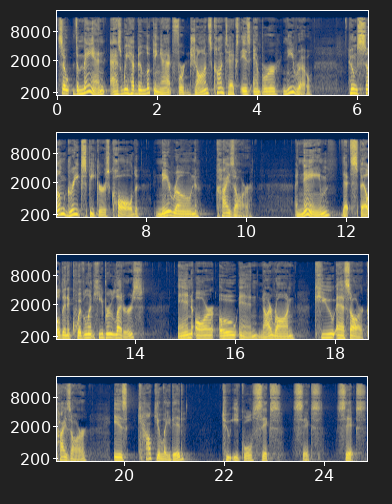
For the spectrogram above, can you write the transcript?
So the man, as we have been looking at for John's context, is Emperor Nero, whom some Greek speakers called Neron Caesar, a name that's spelled in equivalent Hebrew letters N R O N, Niron, Q S R, Caesar, is calculated to equal 666.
